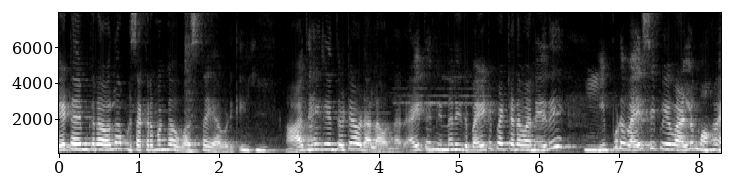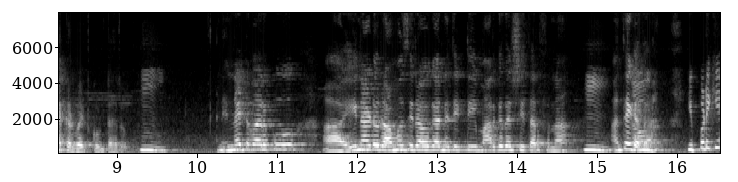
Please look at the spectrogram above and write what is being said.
ఏ టైంకి రావాలో అప్పుడు సక్రమంగా వస్తాయి ఆవిడకి. ఆ ధైర్యంతో ఆవిడ అలా ఉన్నారు. అయితే నిన్న ఇది బయట పెట్టడం అనేది ఇప్పుడు వైసీపీ వాళ్ళు మొహం ఎక్కడ పెట్టుకుంటారు? నిన్నటి వరకు ఈనాడు రామోజీరావు గారిని తిట్టి మార్గదర్శి తరఫున. అంతే కదా? ఇప్పటికీ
